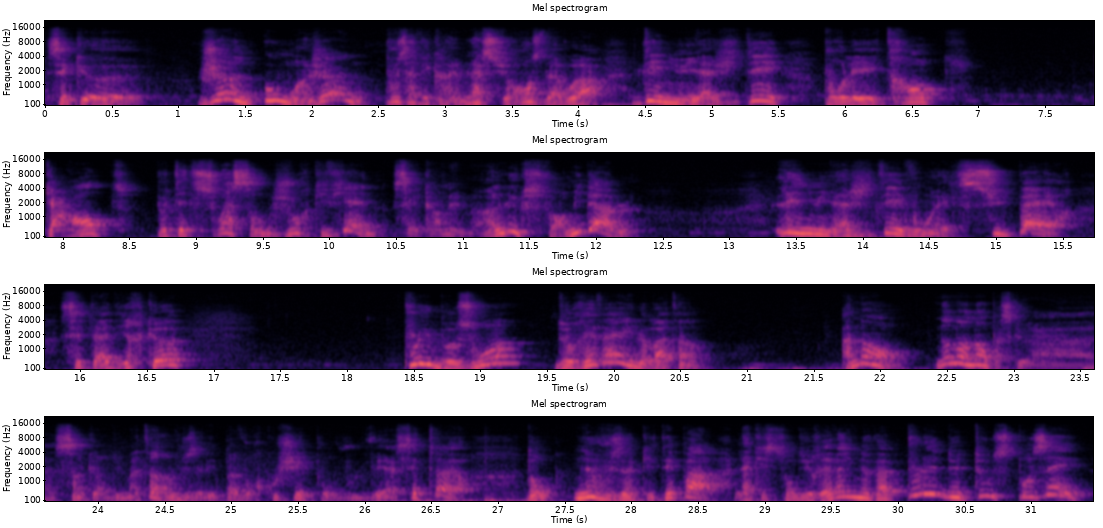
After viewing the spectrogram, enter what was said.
c'est que jeune ou moins jeune, vous avez quand même l'assurance d'avoir des nuits agitées pour les 30, 40, peut-être 60 jours qui viennent. C'est quand même un luxe formidable. Les nuits agitées vont être super, c'est-à-dire que plus besoin de réveil le matin. Ah non, non, non, non, parce que à 5 heures du matin, vous n'allez pas vous recoucher pour vous lever à 7 heures. Donc ne vous inquiétez pas, la question du réveil ne va plus du tout se poser.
